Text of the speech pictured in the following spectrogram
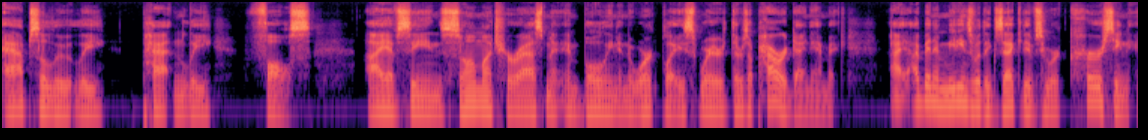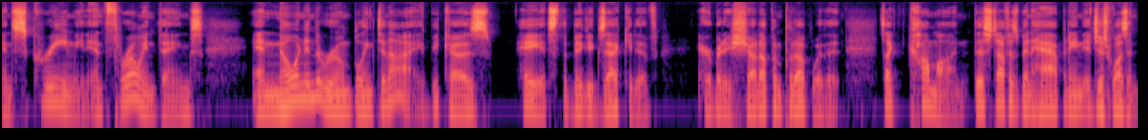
absolutely patently false. I have seen so much harassment and bullying in the workplace where there's a power dynamic. I, have been in meetings with executives who are cursing and screaming and throwing things, and no one in the room blinked an eye because, hey, it's the big executive. Everybody shut up and put up with it. It's like, come on, this stuff has been happening. It just wasn't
